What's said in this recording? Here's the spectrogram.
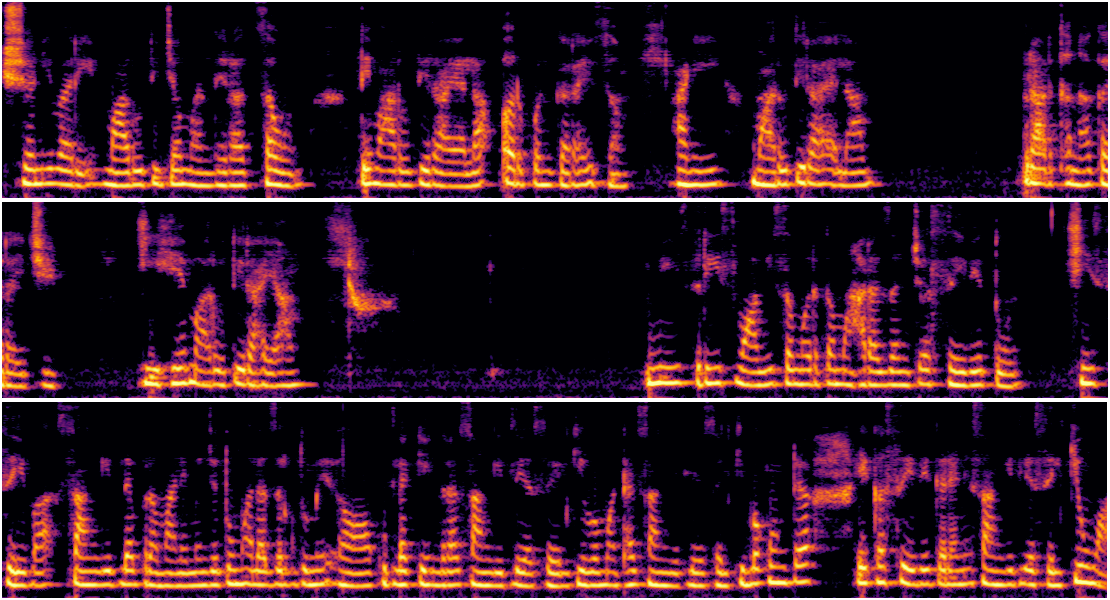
शनिवारी मारुतीच्या मंदिरात जाऊन ते मारुती रायाला अर्पण करायचं आणि मारुती रायाला प्रार्थना करायची की हे मारुती राया मी श्री स्वामी समर्थ महाराजांच्या सेवेतून ही सेवा सांगितल्याप्रमाणे म्हणजे तुम्हाला जर तुम्ही कुठल्या केंद्रात सांगितली असेल किंवा मठात सांगितली असेल किंवा कोणत्या एका सेवेकऱ्याने सांगितली असेल किंवा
